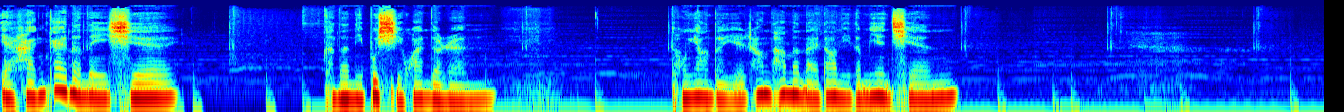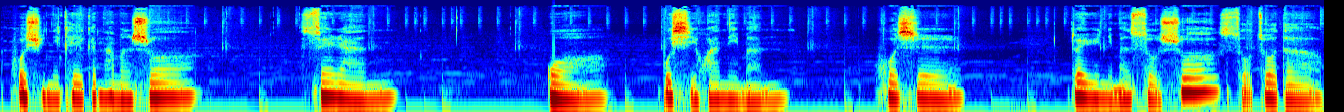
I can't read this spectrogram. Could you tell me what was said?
也涵盖了那些可能你不喜欢的人。同样的，也让他们来到你的面前。或许你可以跟他们说：“虽然我不喜欢你们。”或是对于你们所说所做的，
